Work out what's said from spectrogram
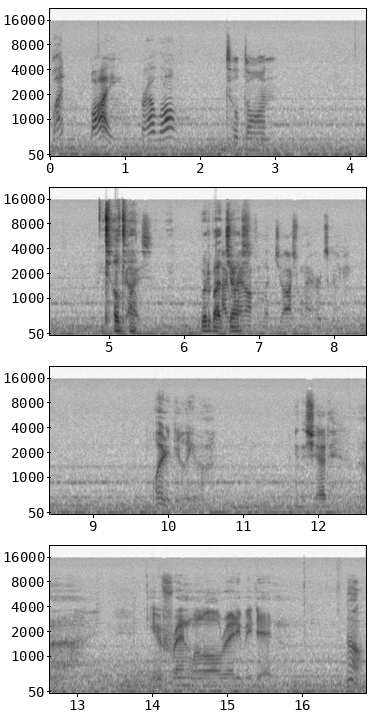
What? Why? For how long? Until dawn. Until dawn. Guys, What about I Josh? ran off and left Josh when I heard screaming. Where did you leave him? In the shed? Uh, your friend will already be dead. No.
